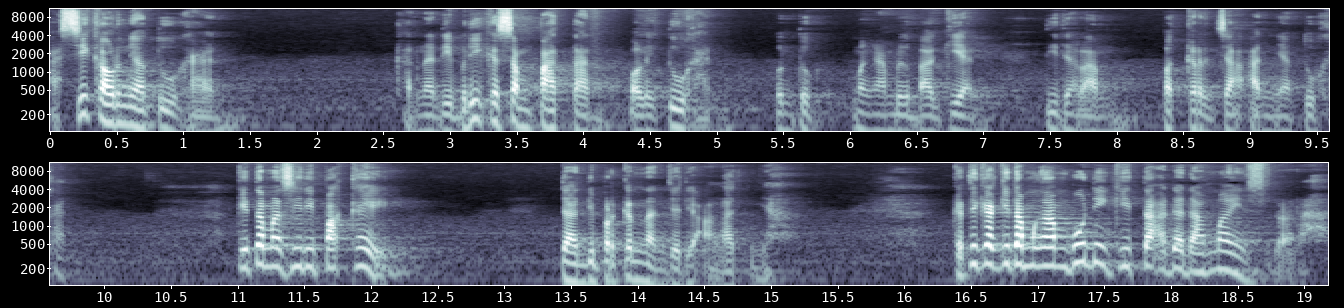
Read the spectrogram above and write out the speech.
kasih karunia Tuhan, karena diberi kesempatan oleh Tuhan untuk mengambil bagian di dalam pekerjaannya Tuhan. Kita masih dipakai dan diperkenan jadi alatnya. Ketika kita mengampuni, kita ada damai, saudara.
